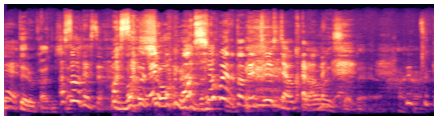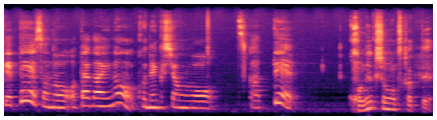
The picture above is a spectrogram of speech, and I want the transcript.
めっててる感じあそうです。真真正面だ。真正面だとねチューしちゃうからね。ですよね、はいはい。くっつけてそのお互いのコネクションを使ってコネクションを使って。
